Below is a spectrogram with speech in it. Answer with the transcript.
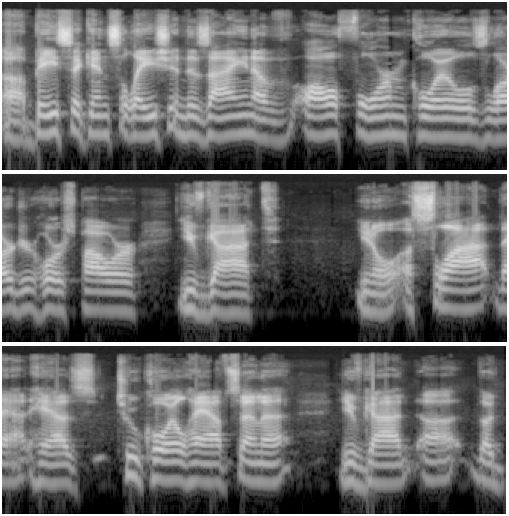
uh, basic insulation design of all form coils, larger horsepower. You've got, you know, a slot that has two coil halves in it. You've got uh, the,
